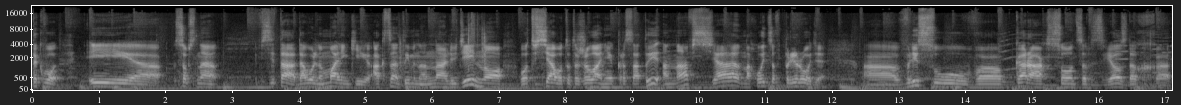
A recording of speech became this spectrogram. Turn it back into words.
Так вот, и, собственно, взята довольно маленький акцент именно на людей, но вот вся вот это желание красоты, она вся находится в природе. А, в лесу, в горах, солнце, в звездах, а,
